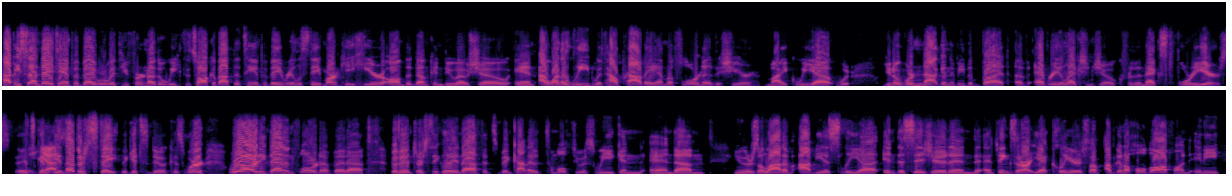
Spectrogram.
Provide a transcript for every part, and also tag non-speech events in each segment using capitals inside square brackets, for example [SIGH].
Happy Sunday, Tampa Bay. We're with you for another week to talk about the Tampa Bay real estate market here on the Duncan Duo Show. And I want to lead with how proud I am of Florida this year, Mike. We uh, we're you know we're not going to be the butt of every election joke for the next four years. It's going to yes. be another state that gets to do it because we're we're already done in Florida. But uh, but interestingly enough, it's been kind of a tumultuous week, and and um, you know, there's a lot of obviously uh, indecision and and things that aren't yet clear. So I'm, I'm going to hold off on any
